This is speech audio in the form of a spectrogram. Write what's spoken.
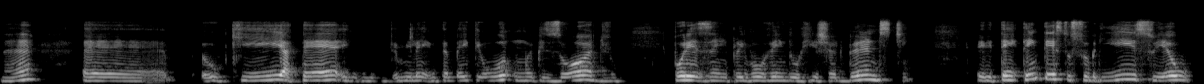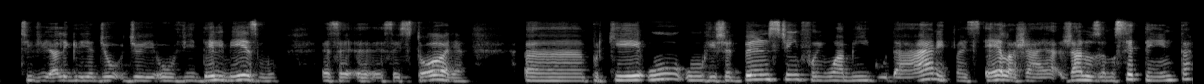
né? É, o que até, me lembro, também tem um, episódio, por exemplo, envolvendo o Richard Bernstein, ele tem, tem textos sobre isso, e eu tive a alegria de, de ouvir dele mesmo essa, essa história, uh, porque o, o, Richard Bernstein foi um amigo da Arendt, mas ela já, já nos anos 70,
